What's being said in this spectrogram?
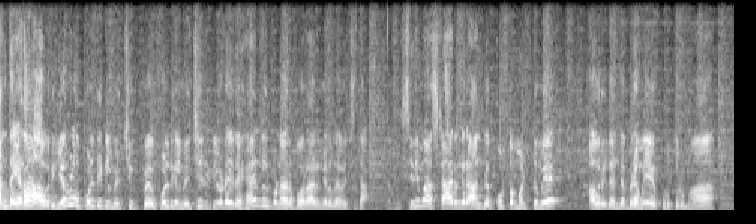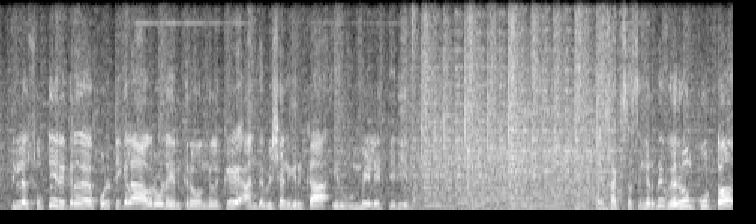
அந்த இடம் அவர் எவ்வளோ பொலிட்டிக்கல் மெச்சு பொலிட்டிக்கல் மெச்சூரிட்டியோட இதை ஹேண்டில் பண்ணார் போகிறாருங்கிறத வச்சு தான் சினிமா ஸ்டாருங்கிற அந்த கூட்டம் மட்டுமே அவருக்கு அந்த பிரமையை கொடுத்துருமா? இல்லை சுற்றி இருக்கிற பொலிட்டிக்கலாக அவரோட இருக்கிறவங்களுக்கு அந்த விஷன் இருக்கா? இது உண்மையிலே தெரியல. சக்ஸஸ்ங்கிறது வெறும் கூட்டம்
